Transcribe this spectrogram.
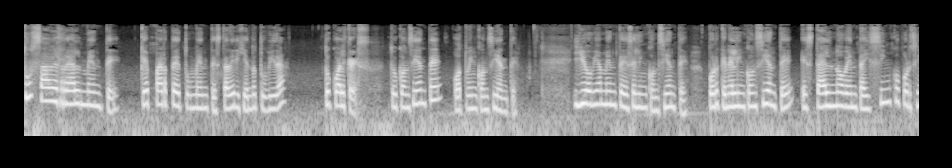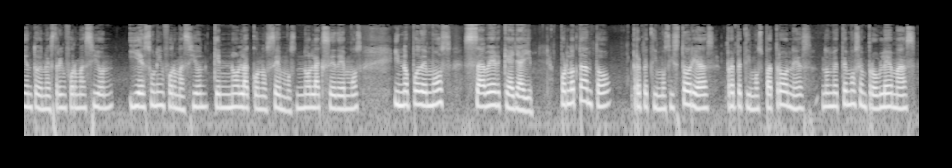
¿tú sabes realmente qué parte de tu mente está dirigiendo tu vida? ¿Tú cuál crees? ¿Tu consciente o tu inconsciente? Y obviamente es el inconsciente, porque en el inconsciente está el 95% de nuestra información y es una información que no la conocemos, no la accedemos y no podemos saber qué hay ahí. Por lo tanto, repetimos historias, repetimos patrones, nos metemos en problemas,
